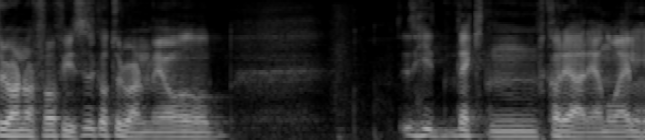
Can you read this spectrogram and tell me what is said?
Truer han i hvert fall fysisk, og truer han med å nekte den karriere i NHL.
